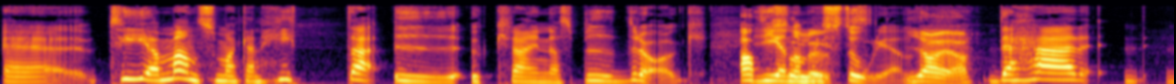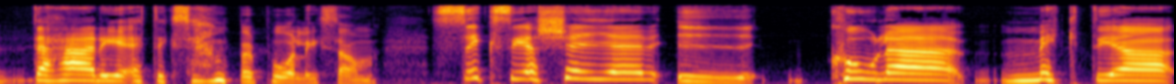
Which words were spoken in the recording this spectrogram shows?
eh, teman som man kan hitta i Ukrainas bidrag Absolut. genom historien. Ja, ja. Det här, det här är ett exempel på liksom sexiga tjejer i coola, mäktiga,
